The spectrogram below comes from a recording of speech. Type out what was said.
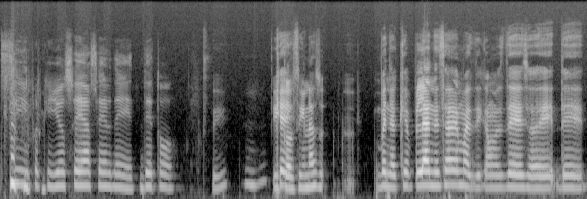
Sí, porque yo sé hacer de, de todo. Sí. ¿Y cocinas? Bueno, ¿qué planes además, digamos, de eso, de, de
